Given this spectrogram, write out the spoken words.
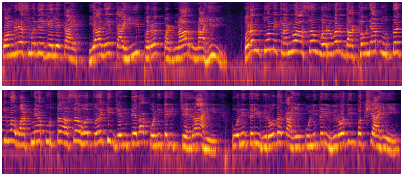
काँग्रेसमध्ये गेले काय याने काही फरक पडणार नाही. परंतु मित्रांनो असं वरवर दाखवण्यापुरतं किंवा वाटण्यापुरतं असं होतं की जनतेला कोणीतरी चेहरा आहे कोणीतरी विरोधक आहे कोणीतरी विरोधी पक्ष आहे.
